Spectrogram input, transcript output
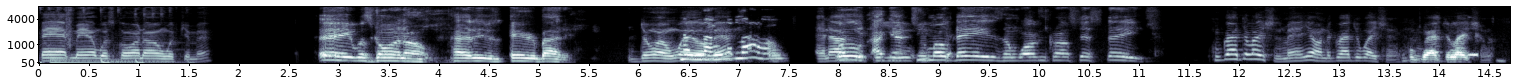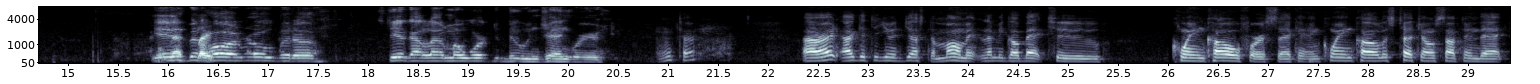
Bad man, what's going on with you, man? Hey, what's going on? How is everybody? Doing well, hello man. hello And I'll Oh, get to I you. got two more days. I'm walking across that stage. Congratulations, man. You're on the graduation. Congratulations. Yeah, it's been a hard road, but uh, still got a lot more work to do in January. Okay. All right. I'll get to you in just a moment. Let me go back to Queen Cole for a second. And Queen Cole, let's touch on something that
